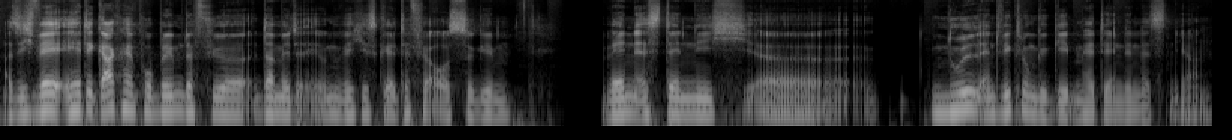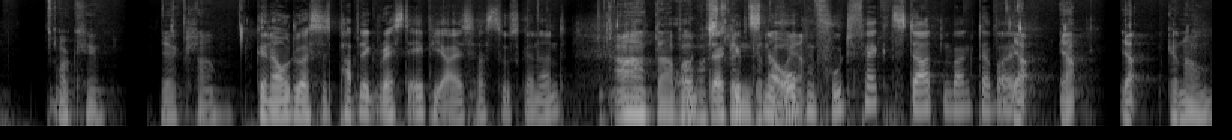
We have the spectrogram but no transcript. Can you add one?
Also ich wär, hätte gar kein Problem dafür, damit irgendwelches Geld dafür auszugeben, wenn es denn nicht äh, null Entwicklung gegeben hätte in den letzten Jahren. Okay. Ja, klar. Genau, du hast das Public REST APIs, hast du es genannt. Ah, da war und was da gibt es eine genau, Open ja. Food Facts Datenbank dabei. Ja, ja, ja, genau.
